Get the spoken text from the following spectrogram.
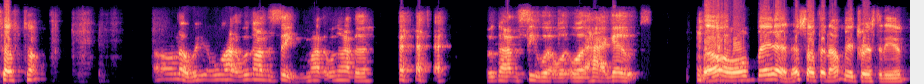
tough talk? I don't know. We, we're, gonna, we're gonna have to see. We're gonna have to, we're gonna have to, we're gonna have to see what, what, what how it goes. oh man, that's something I'm interested in.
